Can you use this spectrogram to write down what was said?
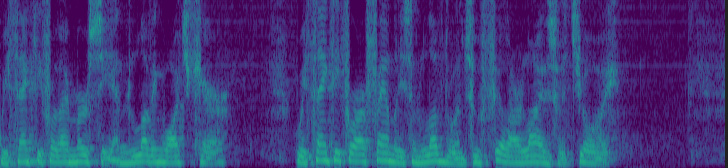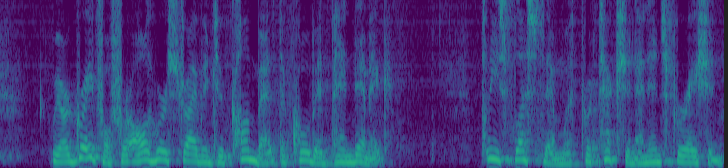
We thank thee for thy mercy and loving watch care. We thank thee for our families and loved ones who fill our lives with joy. We are grateful for all who are striving to combat the COVID pandemic. Please bless them with protection and inspiration.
